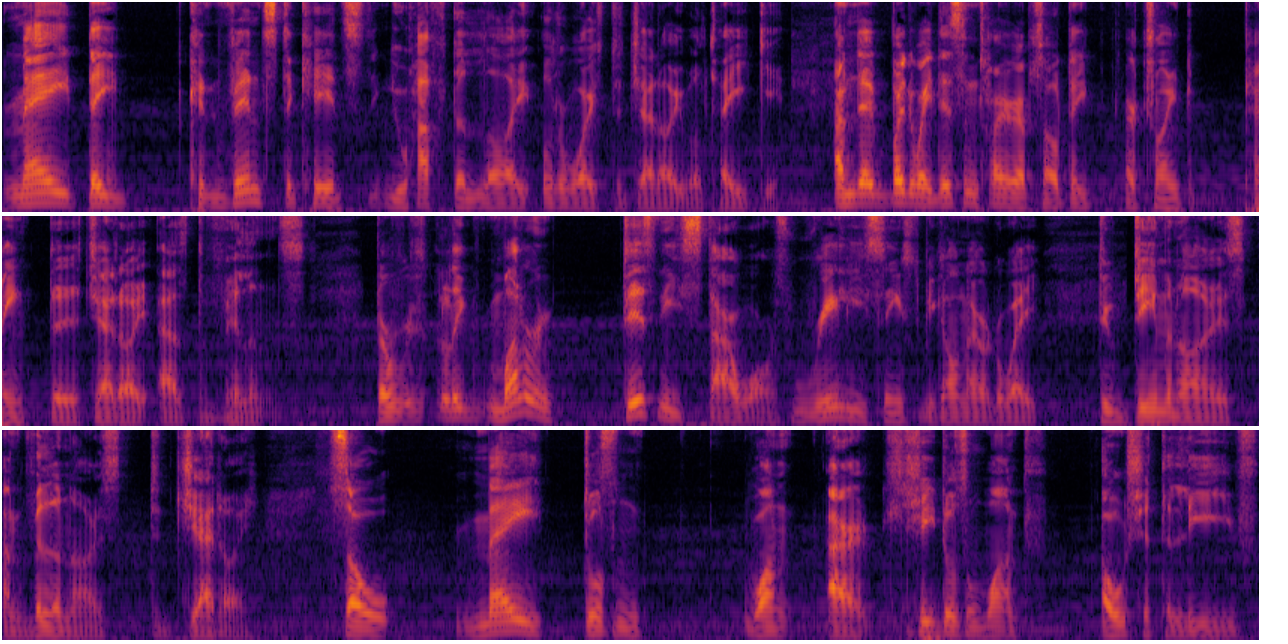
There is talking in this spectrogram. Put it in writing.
Mae they convince the kids you have to lie, otherwise the Jedi will take you. And then, by the way, this entire episode they are trying to paint the Jedi as the villains. They're like modern Disney Star Wars really seems to be going out of the way to demonize and villainize the Jedi. So Mae doesn't want, or she doesn't want Osha to leave.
